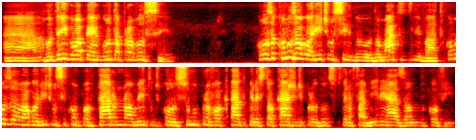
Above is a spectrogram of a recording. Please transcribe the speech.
Ah, Rodrigo, uma pergunta para você. Como, os algoritmos se, do, do Marcos Livato, como os algoritmos se comportaram no aumento de consumo provocado pela estocagem de produtos pela família em razão do Covid?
